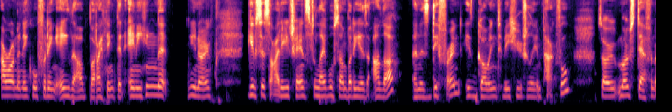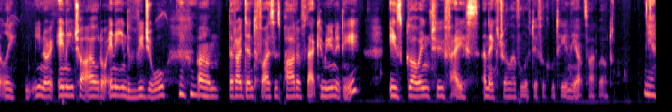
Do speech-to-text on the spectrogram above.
are on an equal footing either, but I think that anything that, you know, gives society a chance to label somebody as other and is different is going to be hugely impactful. So, most definitely, you know, any child or any individual um, that identifies as part of that community is going to face an extra level of difficulty in the outside world. Yeah.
